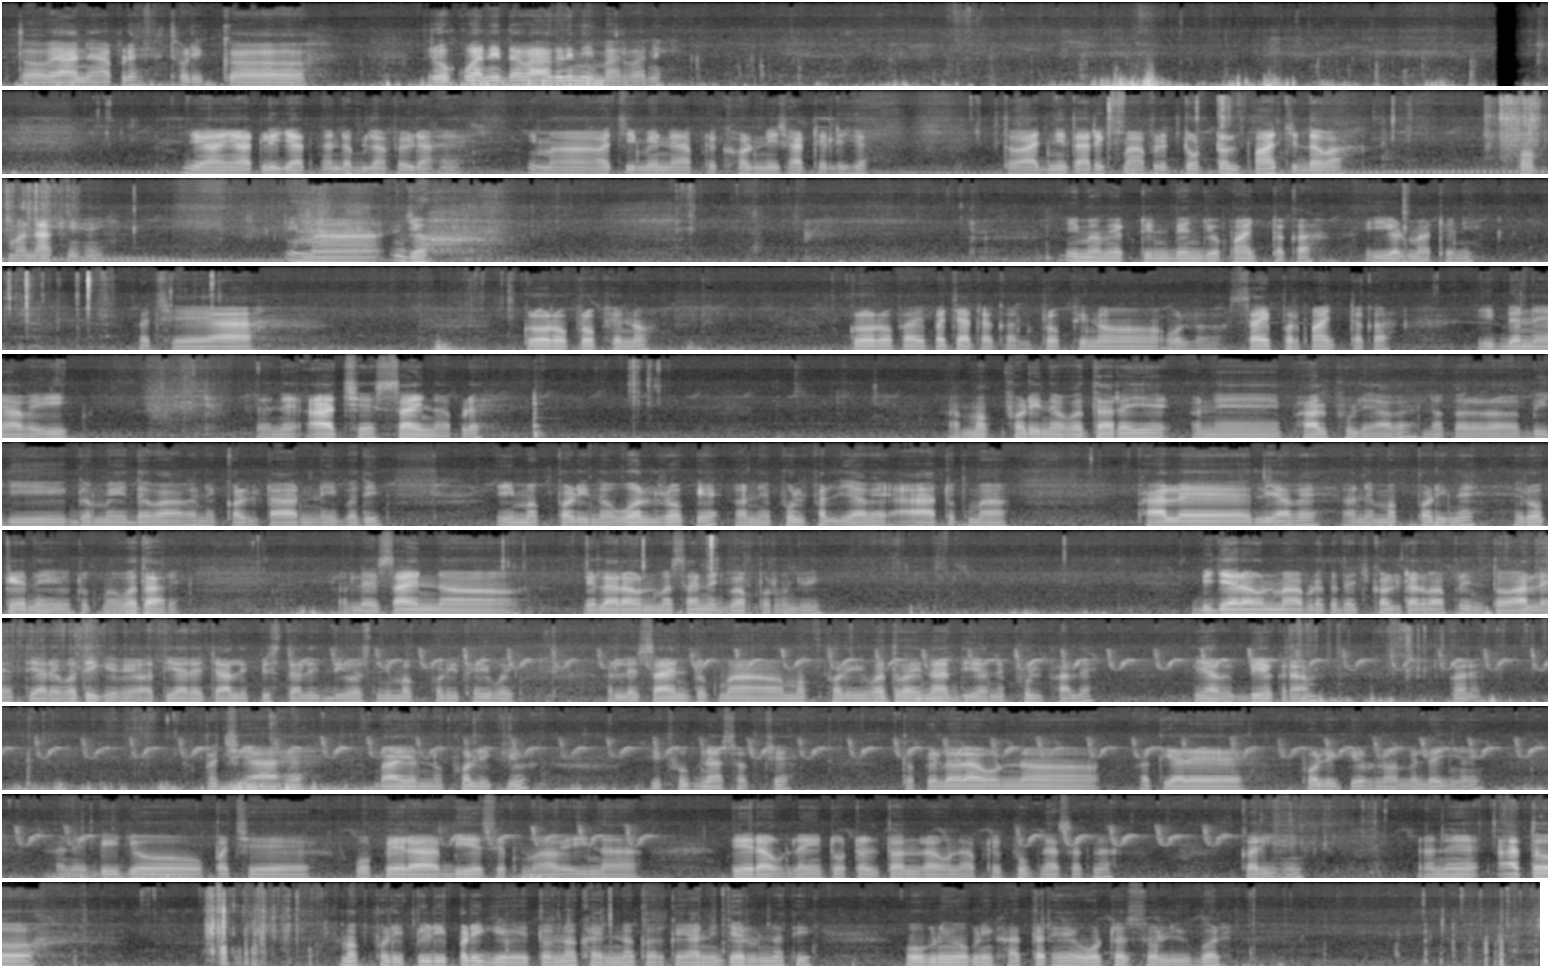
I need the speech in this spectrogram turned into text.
તો હવે આને આપણે થોડીક રોકવાની દવા આગળ નહીં મારવાની. જે અહીંયા આટલી જાતના ડબલા પડ્યા છે એમાં હચી મહિને આપણે ખડની છાંટેલી છે તો આજની તારીખમાં આપણે ટોટલ પાંચ દવા પંપમાં નાખી હે. એમાં જો. એમાં મેક્ટિન બેન્જો પાંચ ટકા ઈયળ માટેની. પછી આ ક્લોરોપ્રોફેનો. ક્લોરોફાઈ પચાસ ટકા અને પ્રોફીનો ઓલો સાયપર પાંચ ટકા. એ બંને આવે એ અને આ છે સાઈન આપણે. આ મગફળીને વધારે અને ફાલ ફૂલે આવે, નકર બીજી ગમે એ દવા આવે ને કલ્ટાર ને એ બધી એ મગફળીનો વલ રોકે અને ફૂલફાલ લઈ આવે. આ ટૂંકમાં ફાલે આવે અને મગફળીને રોકે નહીં ટૂંકમાં વધારે. એટલે સાઇન પહેલા રાઉન્ડમાં સાઇન જ વાપરવું જોઈએ. બીજા રાઉન્ડમાં આપણે કદાચ કલ્ટર વાપરીને તો હાલે, ત્યારે વધી ગઈ. અત્યારે ચાલીસ પિસ્તાલીસ દિવસની મગફળી થઈ હોય એટલે સાઈન ટૂંકમાં મગફળી વધવાય ના દે અને ફૂલ ફાલે. એ આવે બે ગ્રામ કરે. પછી આ છે બાયરનું ફોલિક્યુર એ ફૂગનાશક છે. તો પેલો રાઉન્ડ અત્યારે ફોલિક્યુરનો અમે લઈ અહીં અને બીજો પછી ઓપેરા બીએસએફનો આવે એના બે રાઉન્ડ લઈ ટોટલ ત્રણ રાઉન્ડ આપણે ફૂગનાશકના કરી અહીં અને આ તો મગફળી પીળી પડી ગઈ હોય તો નખાય નકર કંઈ આની જરૂર નથી. ઓગણી ઓગણી ખાતર છે વોટર સોલ્યુબલ.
